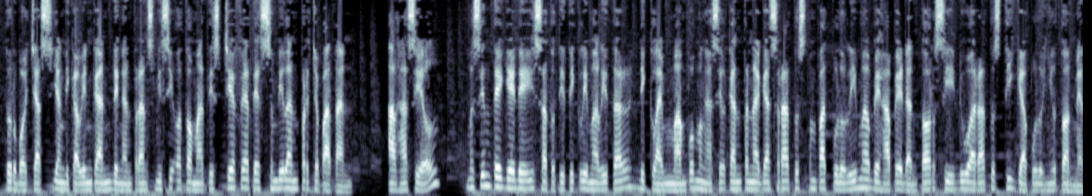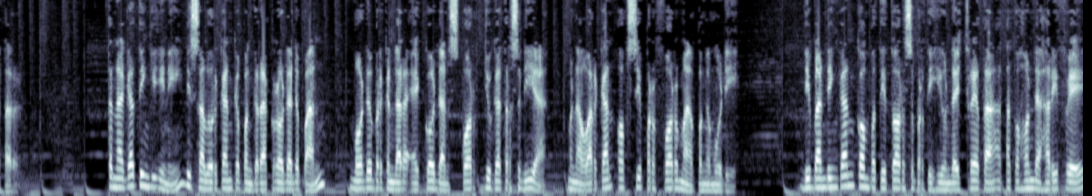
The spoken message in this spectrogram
turbocharged yang dikawinkan dengan transmisi otomatis CVT 9 percepatan. Alhasil, mesin TGDI 1.5 liter diklaim mampu menghasilkan tenaga 145 bhp dan torsi 230 Nm. Tenaga tinggi ini disalurkan ke penggerak roda depan, mode berkendara eco dan sport juga tersedia, menawarkan opsi performa pengemudi. Dibandingkan kompetitor seperti Hyundai Creta atau Honda Harry-V,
